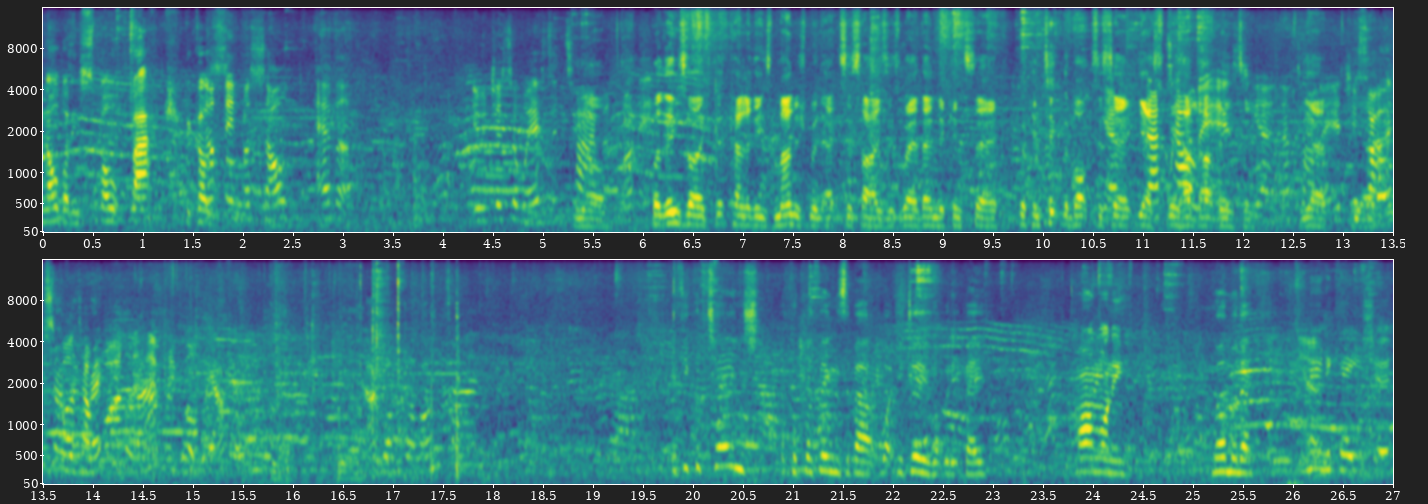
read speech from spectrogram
Nobody spoke back because Nothing was solved ever. It was just a waste of time No. and money. But these are kind of these management exercises where then they can say, we can tick the box and Yeah, say, yes, that's we have had that it is. meeting. Yeah, that's all Yeah, it is. You've yeah. got to are have one aren't every we? What we month. have. I had one for a long time. If you could change a couple of things about what you do, what would it be? more money. More money. Communication.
